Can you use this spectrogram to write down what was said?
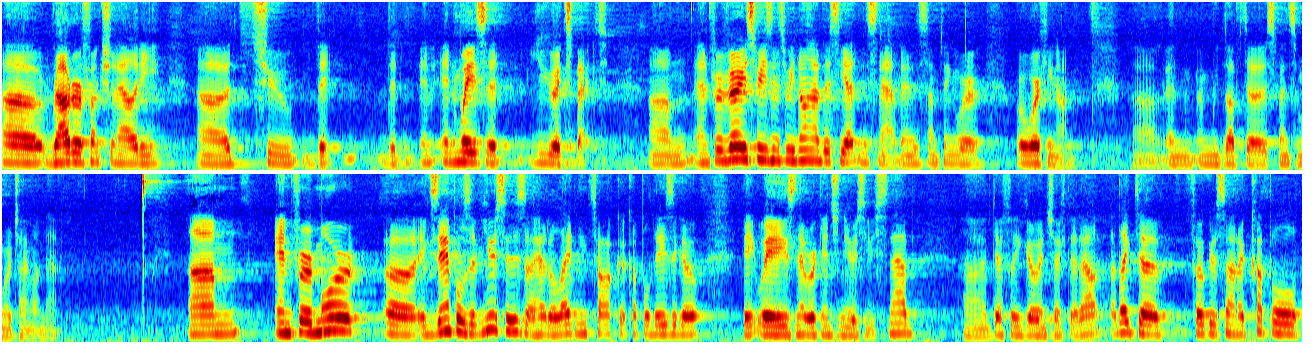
uh, router functionality uh, to the, the, in, in, ways that you expect. Um, and for various reasons, we don't have this yet in Snabb, and it's something we're, we're working on. Uh, and, and, we'd love to spend some more time on that. Um, and for more uh, examples of uses, I had a lightning talk a couple days ago eight ways network engineers use Snabb. Uh, definitely go and check that out. I'd like to focus on a couple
